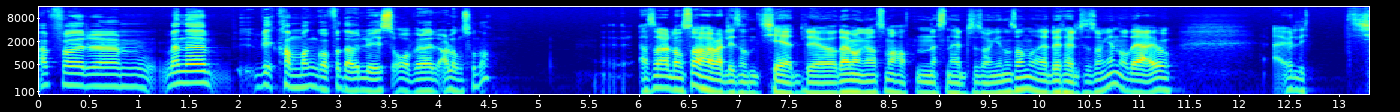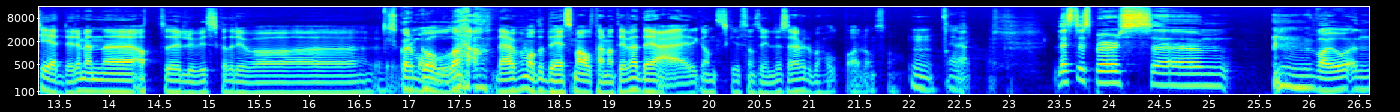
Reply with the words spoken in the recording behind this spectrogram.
Ja, for um, Men uh, kan man gå for David Louis over Alonso nå? Altså Alonso har vært litt sånn kjedelig, og det er mange som har hatt den nesten hele sesongen. Og sånn, eller hele sesongen, og det er jo, er jo litt kjedeligere, men eh, at eh, Louis skal drive og uh, Skåre mål, ja. Det er jo på en måte det som er alternativet. Det er ganske sannsynlig, så jeg ville beholdt på Alonso. Mm, ja. Leicester Spurs um, var jo en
